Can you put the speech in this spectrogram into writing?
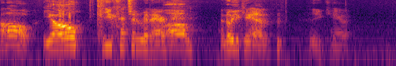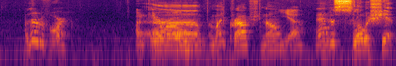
Hello. Yo. Can you catch it in midair? Um. I know you can. You can't. I've done it before. An arrow? Um, am I crouched? No. Yeah. Yeah. I'm just slow as shit.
